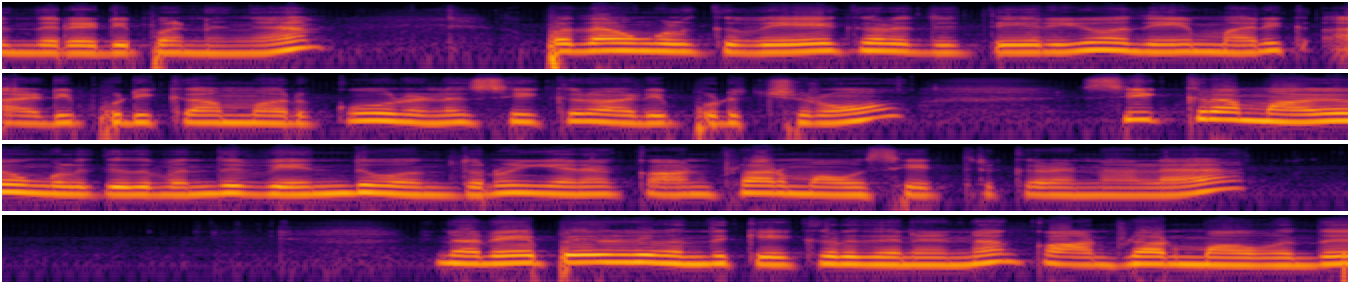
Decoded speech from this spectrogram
வந்து ரெடி பண்ணுங்கள் அப்போ தான் உங்களுக்கு வேகிறது தெரியும். அதே மாதிரி அடி பிடிக்காமல் இருக்கும். இல்லைன்னா சீக்கிரம் அடி பிடிச்சிரும் சீக்கிரமாகவே உங்களுக்கு இது வந்து வெந்து வந்துடும் ஏன்னா கான்ஃப்ளார் மாவு சேர்த்துருக்கிறனால நிறைய பேர் வந்து கேட்குறது என்னென்னா கார்ன்ஃப்ளவர் மாவு வந்து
